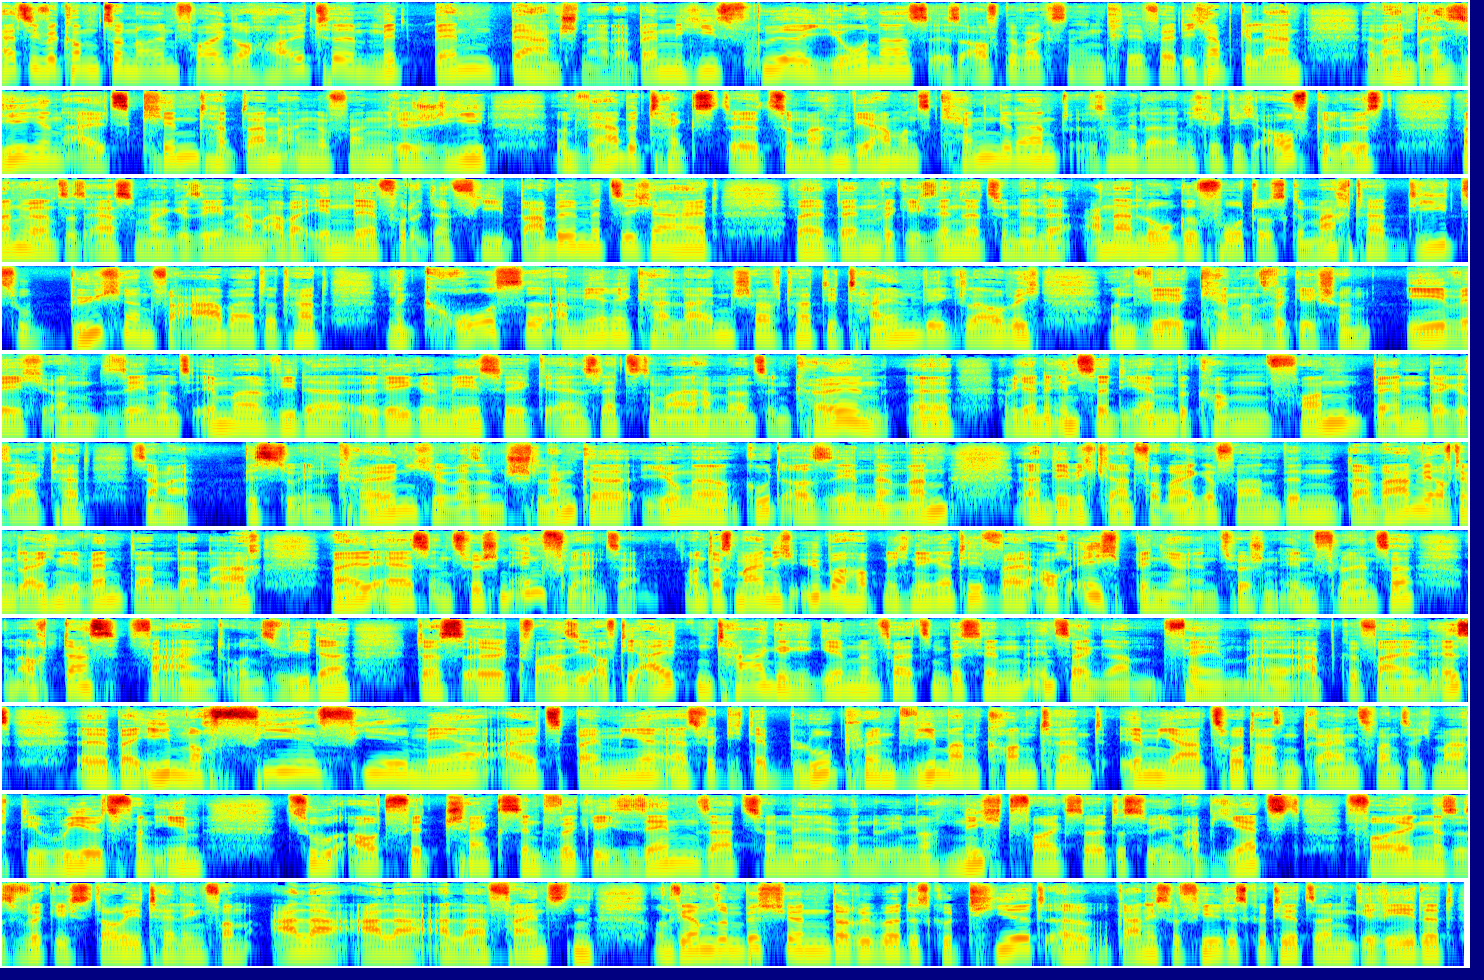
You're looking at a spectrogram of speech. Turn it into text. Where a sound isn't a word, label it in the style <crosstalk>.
Herzlich willkommen zur neuen Folge heute mit Ben Bernschneider. Ben hieß früher Jonas, ist aufgewachsen in Krefeld. Ich habe gelernt, er war in Brasilien als Kind, hat dann angefangen, Regie und Werbetext äh, zu machen. Wir haben uns kennengelernt, das haben wir leider nicht richtig aufgelöst, wann wir uns das erste Mal gesehen haben, aber in der Fotografie-Bubble mit Sicherheit, weil Ben wirklich sensationelle analoge Fotos gemacht hat, die zu Büchern verarbeitet hat, eine große Amerika-Leidenschaft hat, die teilen wir, glaube ich, und wir kennen uns wirklich schon ewig und sehen uns immer wieder regelmäßig. Äh, das letzte Mal haben wir uns in Köln, äh, habe ich eine Insta-DM bekommen von Ben, der gesagt hat, sag mal, bist du in Köln. Hier war so ein schlanker, junger, gut aussehender Mann, an dem ich gerade vorbeigefahren bin. Da waren wir auf dem gleichen Event dann danach, weil er ist inzwischen Influencer. Und das meine ich überhaupt nicht negativ, weil auch ich bin ja inzwischen Influencer und auch das vereint uns wieder, dass äh, quasi auf die alten Tage gegebenenfalls ein bisschen Instagram-Fame äh, abgefallen ist. Äh, bei ihm noch viel, viel mehr als bei mir. Er ist wirklich der Blueprint, wie man Content im Jahr 2023 macht. Die Reels von ihm zu Outfit-Checks sind wirklich sensationell. Wenn du ihm noch nicht folgst, solltest du ihm ab jetzt folgen. Es ist wirklich Storytelling vom aller, aller, aller Feinsten. Und wir haben so ein bisschen darüber diskutiert, äh, gar nicht so viel diskutiert, sondern geredet,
